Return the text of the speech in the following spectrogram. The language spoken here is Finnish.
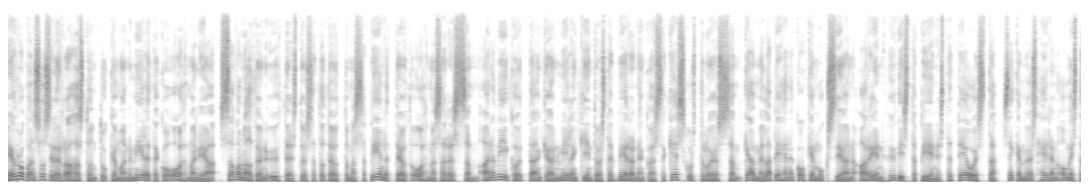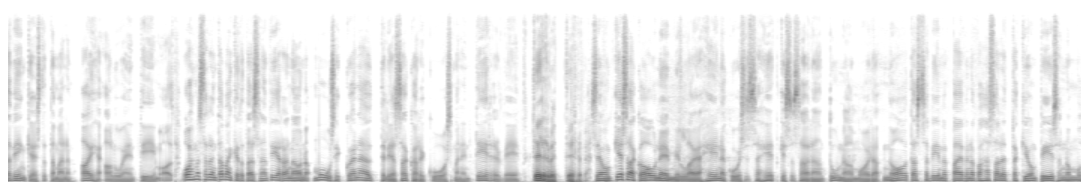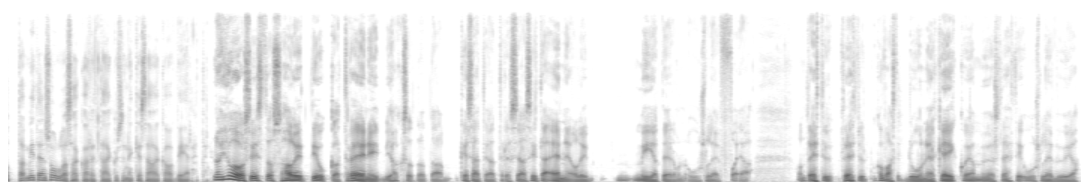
Euroopan sosiaalirahaston tukeman Mieleteko-ohjelman ja Savonaltojen yhteistyössä toteuttamassa Pienet teot ohjelmasarjassa aina viikoittain käyn mielenkiintoisten vieraiden kanssa keskustelua, jossa käymme läpi heidän kokemuksiaan arjen hyvistä pienistä teoista sekä myös heidän omista vinkkeistä tämän aihealueen tiimoilta. Ohjelmasarjan tämänkertaisena vieraana on muusikko ja näyttelijä Sakari Kuosmanen. Terve! Terve, terve! Se on kesä kauneimmillaan ja heinäkuisissa hetkissä saadaan tunnelmoida. No, tässä viime päivinä vähän sadettakin on piisannut, mutta miten sulla Sakari tämä kyseinen kesäaika on vierähtänyt? No joo, siis tuossa oli tiukka treenijakso tota, kesäteatterissa ja sitä ennen oli Mia Tervon uusi leffa ja on tehty, tehty kovasti duunia, keikkoja myös, tehtiin uusi levy ja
